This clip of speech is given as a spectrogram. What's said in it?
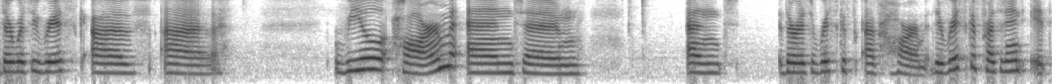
there was a risk of uh, real harm and um, and there is a risk of, of harm. The risk of precedent it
